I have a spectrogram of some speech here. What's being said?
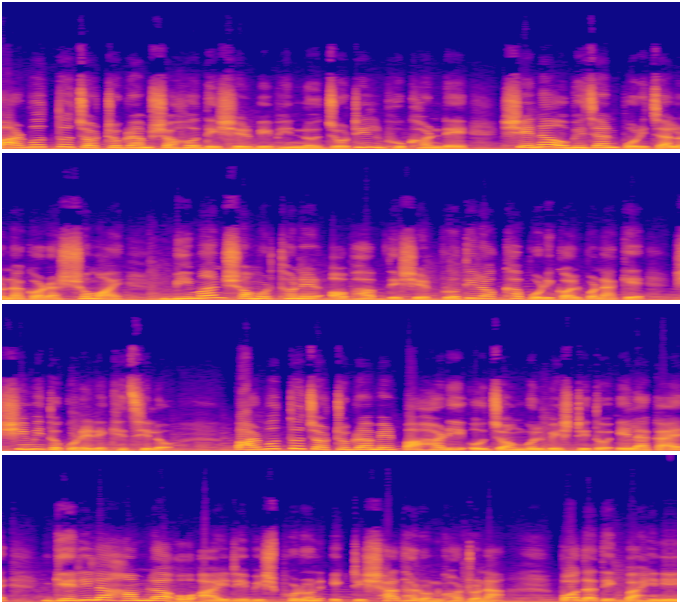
পার্বত্য চট্টগ্রাম সহ দেশের বিভিন্ন জটিল ভূখণ্ডে সেনা অভিযান পরিচালনা করার সময় বিমান সমর্থনের অভাব দেশের প্রতিরক্ষা পরিকল্পনাকে সীমিত করে রেখেছিল। পার্বত্য চট্টগ্রামের পাহাড়ি ও জঙ্গল বেষ্টিত এলাকায় গেরিলা হামলা ও আইডি বিস্ফোরণ একটি সাধারণ ঘটনা। পদাতিক বাহিনী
